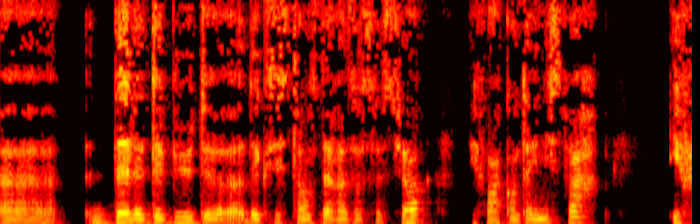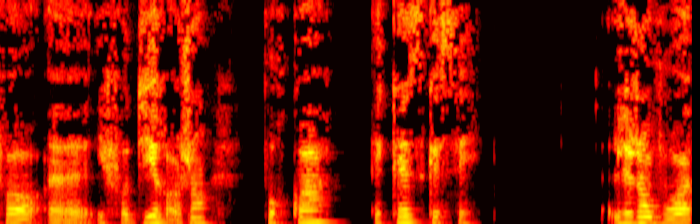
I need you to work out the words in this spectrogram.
euh, dès le début d'existence des réseaux sociaux, il faut raconter une histoire. Il faut, euh, il faut dire aux gens pourquoi et qu'est-ce que c'est. Les gens voient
